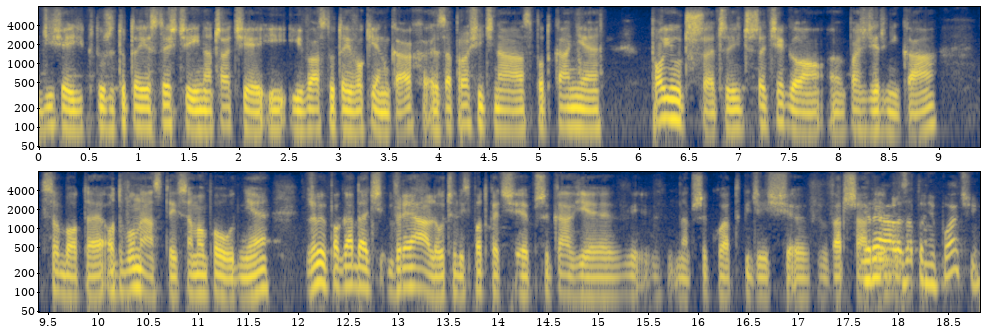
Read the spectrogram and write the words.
dzisiaj, którzy tutaj jesteście i na czacie, i, i Was tutaj w okienkach, zaprosić na spotkanie pojutrze, czyli 3 października w sobotę o 12 w samo południe, żeby pogadać w realu, czyli spotkać się przy kawie na przykład gdzieś w Warszawie. I real za to nie płaci.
